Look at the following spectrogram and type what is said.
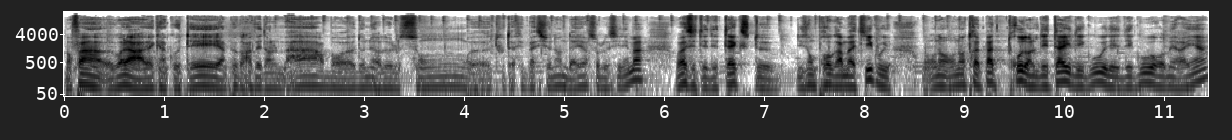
Enfin, voilà, avec un côté un peu gravé dans le marbre, donneur de leçons, tout à fait passionnante d'ailleurs sur le cinéma. Ouais, c'était des textes, disons, programmatiques où on n'entrait pas trop dans le détail des goûts et des, des goûts romériens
